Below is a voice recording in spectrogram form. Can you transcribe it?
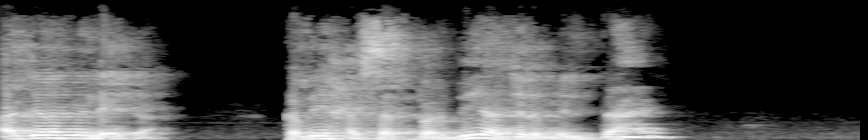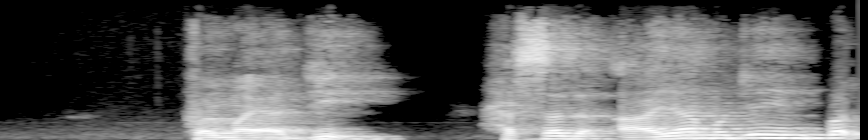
اجر ملے گا۔ کبھی حسد پر بھی اجر ملتا ہے۔ فرمایا جی حسد آیا مجھے ان پر،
